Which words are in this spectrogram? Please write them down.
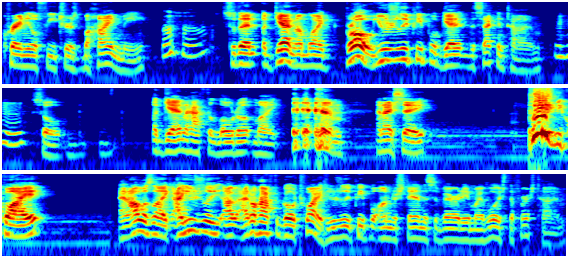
cranial features behind me. Mm-hmm. So then again, I'm like, bro. Usually people get it the second time. Mm-hmm. So again, I have to load up my and I say, please be quiet. And I was like, I usually I, I don't have to go twice. Usually people understand the severity of my voice the first time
